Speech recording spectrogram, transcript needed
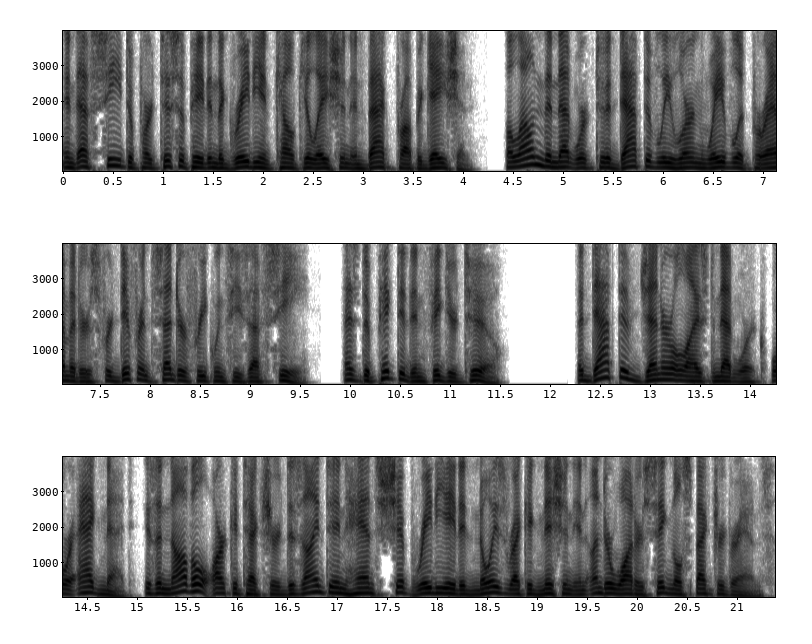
and FC to participate in the gradient calculation and backpropagation, allowing the network to adaptively learn wavelet parameters for different center frequencies FC, as depicted in Figure 2. Adaptive Generalized Network, or AGNET, is a novel architecture designed to enhance ship-radiated noise recognition in underwater signal spectrograms.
